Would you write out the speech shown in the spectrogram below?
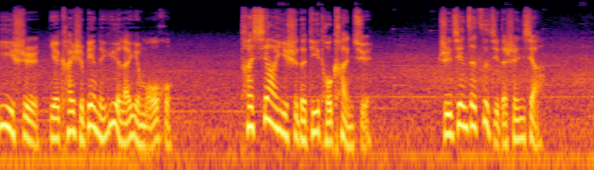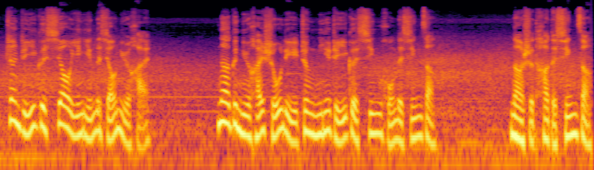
意识也开始变得越来越模糊。他下意识的低头看去，只见在自己的身下，站着一个笑盈盈的小女孩。那个女孩手里正捏着一个猩红的心脏，那是她的心脏。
